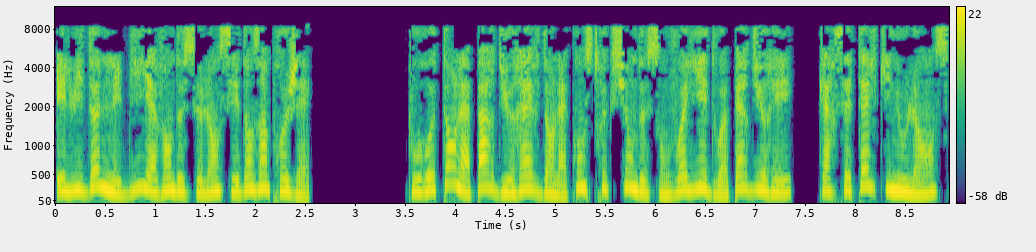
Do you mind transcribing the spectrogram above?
et lui donne les billes avant de se lancer dans un projet. Pour autant la part du rêve dans la construction de son voilier doit perdurer, car c'est elle qui nous lance,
